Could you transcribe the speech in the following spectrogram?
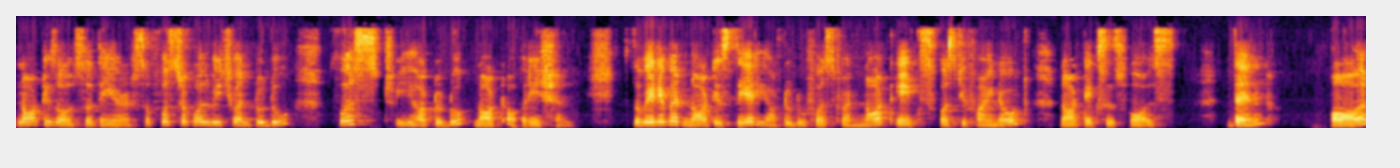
not is also there. So first of all, which one to do? First, you have to do not operation. So wherever not is there, you have to do first one, not x. First you find out not x is false. Then or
